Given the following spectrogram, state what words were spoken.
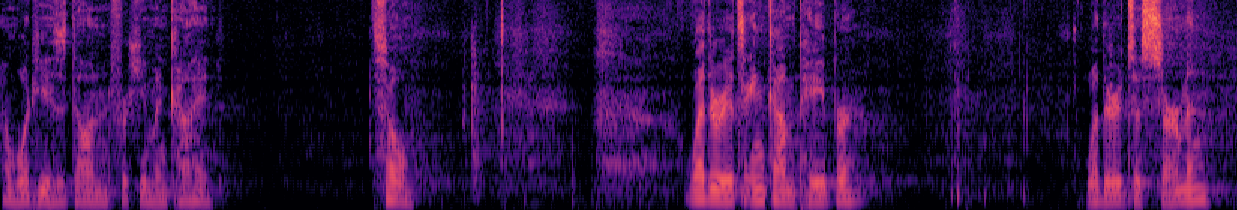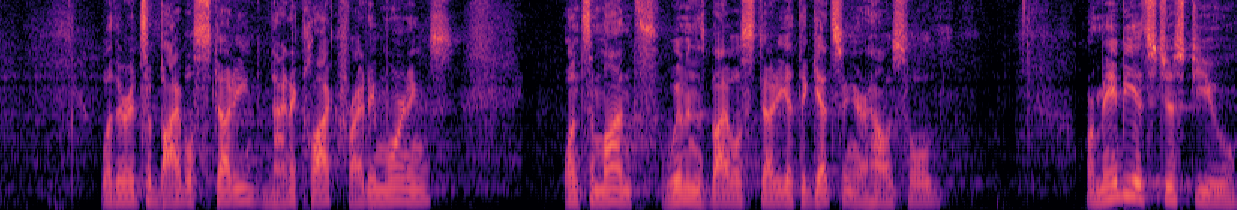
and what He has done for humankind. So, whether it's ink on paper, whether it's a sermon, whether it's a Bible study, 9 o'clock Friday mornings, once a month, women's Bible study at the Getzinger household, or maybe it's just you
